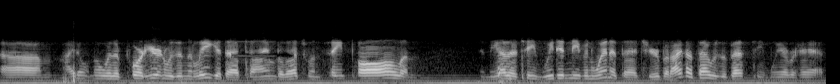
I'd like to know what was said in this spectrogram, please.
um, I don't know whether Port Huron was in the league at that time, but that's when St. Paul and and the other team we didn't even win it that year. But I thought that was the best team we ever had.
